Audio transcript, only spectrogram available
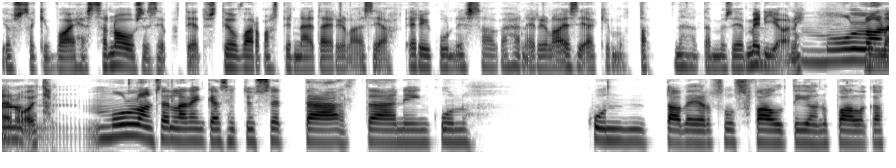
jossakin vaiheessa nousisivat. Tietysti on varmasti näitä erilaisia, eri kunnissa on vähän erilaisiakin, mutta nämä on tämmöisiä mediaaninumeroita. Mulla on, mulla on sellainen käsitys, että tämä niin kuin kunta versus valtion palkat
